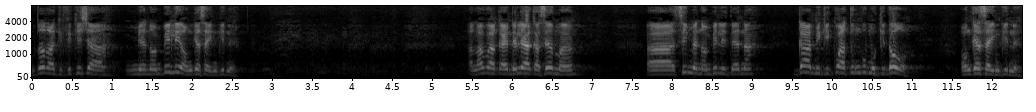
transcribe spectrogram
mtoto akifikisha meno mbili ongeza ingine. Alafu akaendelea akasema, uh, si meno mbili tena, gambi kikuwa tu ngumu kidogo, ongeza ingine.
